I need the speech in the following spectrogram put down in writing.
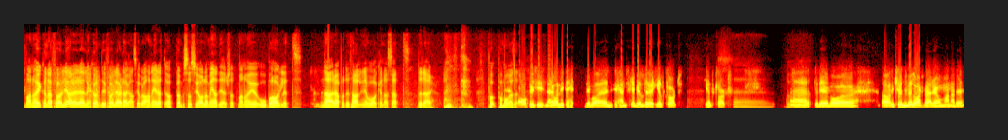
Man har ju kunnat följa det, eller kunde ju följa det där ganska bra. Han är ju rätt öppen på sociala medier så att man har ju obehagligt nära på detaljnivå kunnat sett det där. på, på många sätt. ja, precis. Nej, det, var lite, det var lite hemska bilder helt klart. Helt klart. Eh, Uh, så det var... Ja, det kunde väl ha varit värre om han hade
